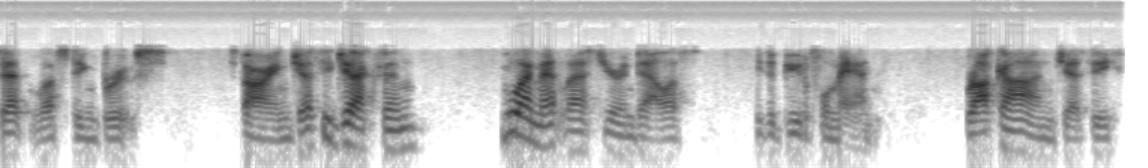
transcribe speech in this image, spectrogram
Set Listing Bruce, starring Jesse Jackson, who I met last year in Dallas. He's a beautiful man. Rock on, Jesse.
